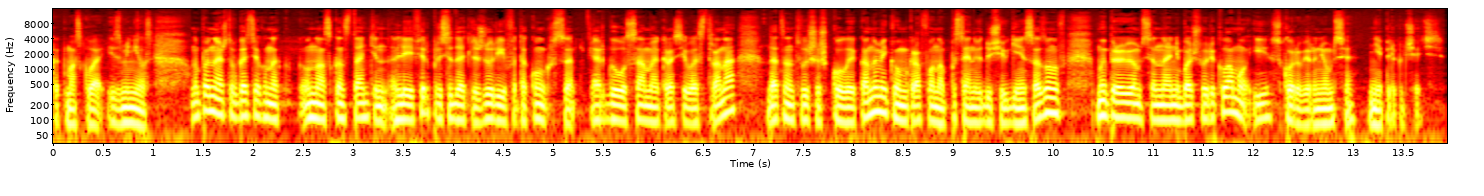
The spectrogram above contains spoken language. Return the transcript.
как Москва изменилась. Напоминаю, что в гостях у нас Константин Лейфер, председатель жюри фотоконкурса РГО «Самая красивая страна», доцент Высшей школы экономики, у микрофона постоянно ведущий Евгений Сазонов. Мы прервемся на небольшую рекламу и скоро вернемся. Не переключайтесь.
